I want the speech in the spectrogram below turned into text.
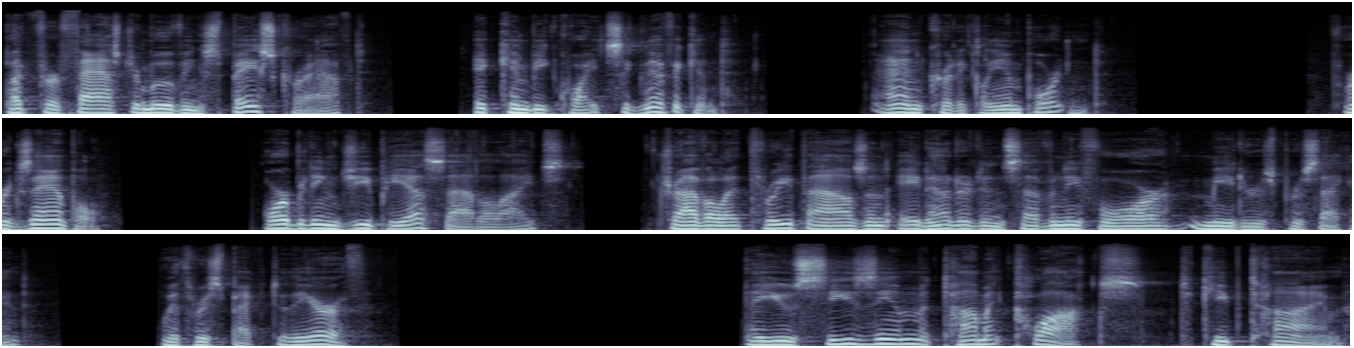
But for faster moving spacecraft, it can be quite significant and critically important. For example, orbiting GPS satellites travel at 3,874 meters per second with respect to the Earth. They use cesium atomic clocks to keep time.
